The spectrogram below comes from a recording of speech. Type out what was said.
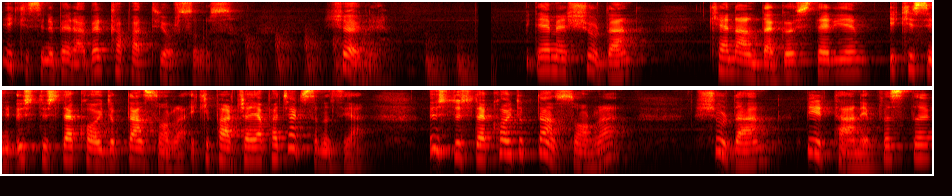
İkisini beraber kapatıyorsunuz. Şöyle. Bir de hemen şuradan kenarını da göstereyim. İkisini üst üste koyduktan sonra iki parça yapacaksınız ya. Üst üste koyduktan sonra şuradan bir tane fıstık,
